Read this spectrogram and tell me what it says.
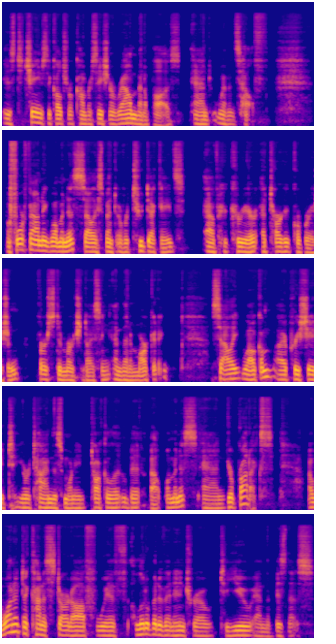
is to change the cultural conversation around menopause and women's health. Before founding Womaness, Sally spent over two decades of her career at Target Corporation, first in merchandising and then in marketing. Sally, welcome. I appreciate your time this morning. To talk a little bit about Womaness and your products. I wanted to kind of start off with a little bit of an intro to you and the business.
